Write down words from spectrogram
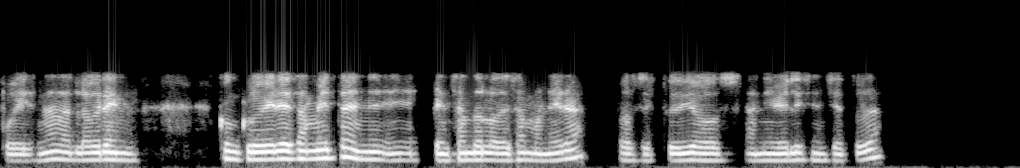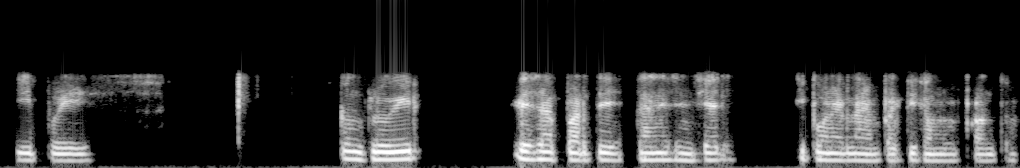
pues nada, logren concluir esa meta en, eh, pensándolo de esa manera, los estudios a nivel licenciatura. Y pues concluir esa parte tan esencial y ponerla en práctica muy pronto.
